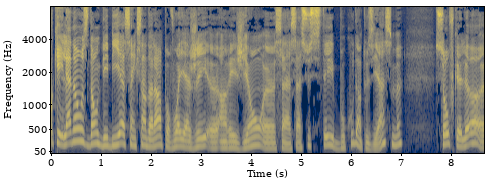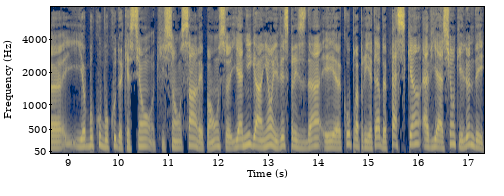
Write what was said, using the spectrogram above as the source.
OK, l'annonce donc des billets à 500 dollars pour voyager euh, en région, euh, ça, ça, a suscité beaucoup d'enthousiasme. Sauf que là, euh, il y a beaucoup, beaucoup de questions qui sont sans réponse. Yannick Gagnon est vice-président et copropriétaire de Pascan Aviation, qui est l'une des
